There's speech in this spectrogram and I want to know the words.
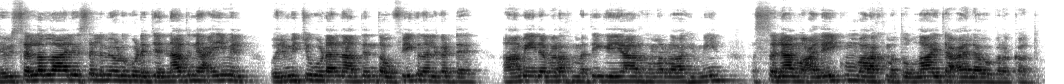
നബി സല്ലാ അലൈഹി സ്വലമയോട് കൂടെ ജന്നാത്തിന് അയിമിൽ ഒരുമിച്ച് കൂടാൻ ആദ്യം തൗഫീഖ് നൽകട്ടെ. ആമീൻ. റഹ്മത്തി അസ്സലാമു അലൈക്കും വറഹ്മത്തുള്ളാഹി തആല വബറകാതുഹു.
